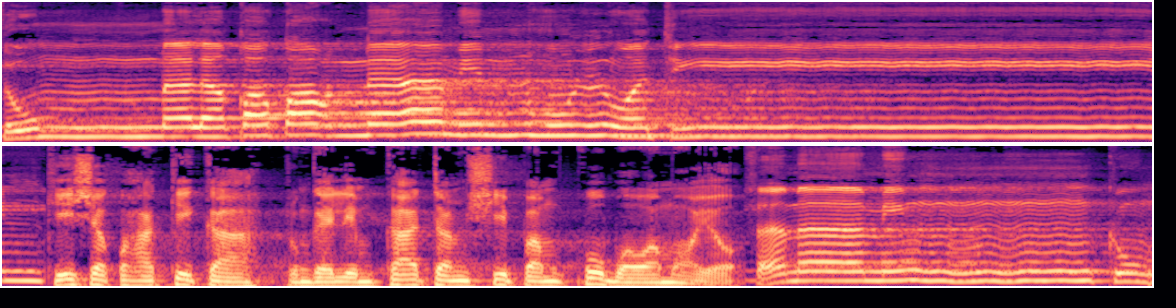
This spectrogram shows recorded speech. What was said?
Thumma laqata'na minhu al kisha kwa hakika tungelimkata mshipa mkubwa wa moyo. Fama minkum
